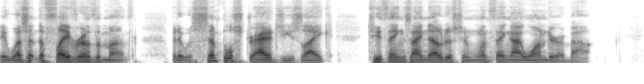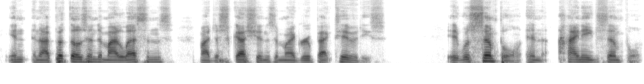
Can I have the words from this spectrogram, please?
It wasn't the flavor of the month, but it was simple strategies like two things I noticed and one thing I wonder about. In, and I put those into my lessons, my discussions, and my group activities. It was simple, and I need simple.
